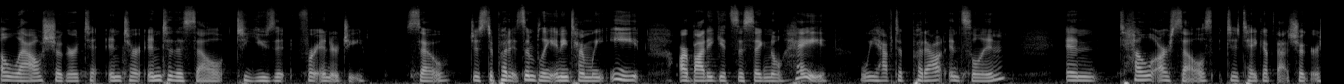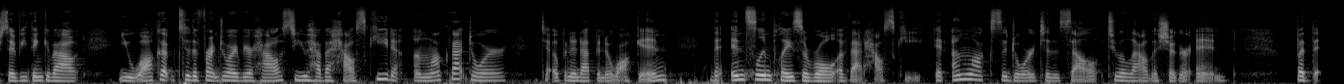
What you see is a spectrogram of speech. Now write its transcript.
allow sugar to enter into the cell to use it for energy. So, just to put it simply, anytime we eat, our body gets the signal hey, we have to put out insulin and tell our cells to take up that sugar. So, if you think about you walk up to the front door of your house, you have a house key to unlock that door, to open it up, and to walk in. The insulin plays the role of that house key. It unlocks the door to the cell to allow the sugar in. But the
